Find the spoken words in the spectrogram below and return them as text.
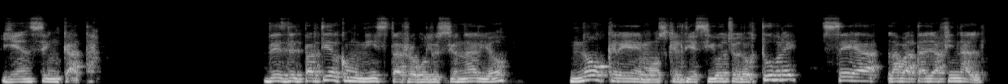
y en Sencata. Desde el Partido Comunista Revolucionario, no creemos que el 18 de octubre sea la batalla final.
